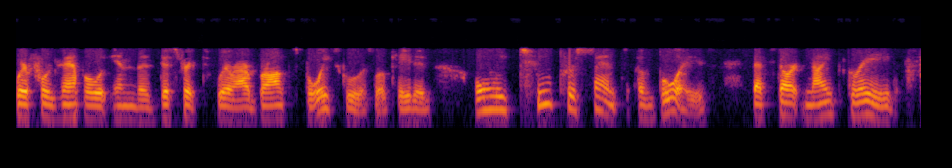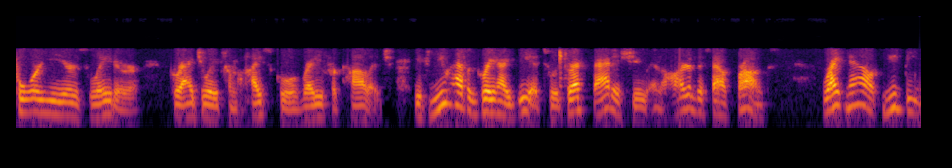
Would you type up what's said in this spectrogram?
where, for example, in the district where our Bronx Boys School is located, only two percent of boys that start ninth grade four years later graduate from high school ready for college. If you have a great idea to address that issue in the heart of the South Bronx, right now you'd be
